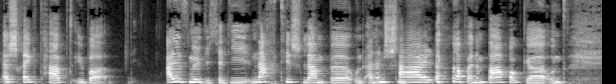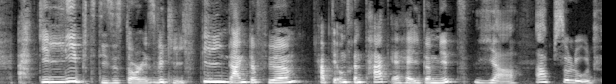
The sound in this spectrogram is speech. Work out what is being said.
erschreckt habt über alles Mögliche, die Nachttischlampe und einen Schal auf einem Barhocker und ach, geliebt diese Stories, wirklich. Vielen Dank dafür. Habt ihr unseren Tag erhellt damit? Ja, absolut.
